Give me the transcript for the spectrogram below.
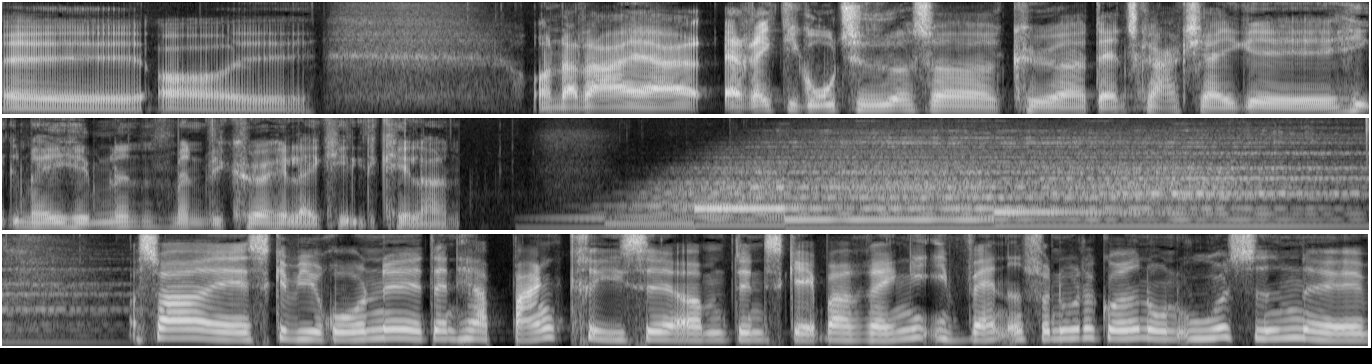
Øh, og, øh, og når der er, er rigtig gode tider, så kører danske aktier ikke helt med i himlen, men vi kører heller ikke helt i kælderen. Og så øh, skal vi runde den her bankkrise, om den skaber ringe i vandet. For nu er der gået nogle uger siden øh,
